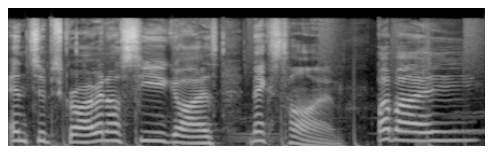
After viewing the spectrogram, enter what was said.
and subscribe, and I'll see you guys next time. Bye bye!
